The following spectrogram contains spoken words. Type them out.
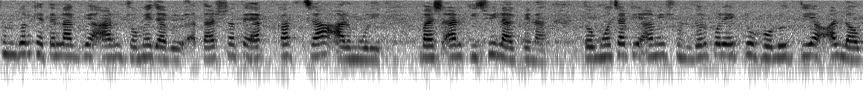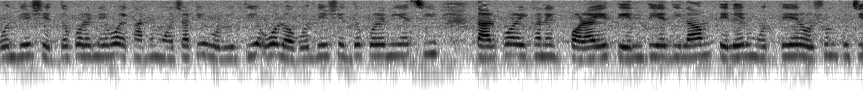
সুন্দর খেতে লাগবে আর জমে যাবে, তার সাথে এক কাপ চা আর মুড়ি বাস আর কিছুই লাগবে না। তো মোচাটি আমি সুন্দর করে একটু হলুদ দিয়ে আর লবণ দিয়ে সেদ্ধ করে নেব। এখানে মোচাটি হলুদ দিয়ে ও লবণ দিয়ে সেদ্ধ করে নিয়েছি। তারপর এখানে কড়াইয়ে তেল দিয়ে দিলাম। তেলের মধ্যে রসুন কুচি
